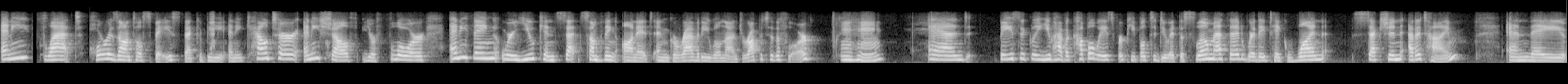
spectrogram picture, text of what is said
any flat horizontal space that could be any counter, any shelf, your floor, anything where you can set something on it and gravity will not drop it to the floor. Mhm. And basically you have a couple ways for people to do it. The slow method where they take one section at a time and they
